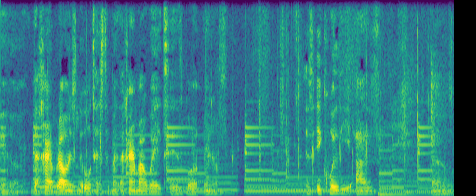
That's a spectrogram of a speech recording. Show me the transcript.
You know, kind of that one's in the Old Testament. I can't remember where it is, but you know, it's equally as um,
